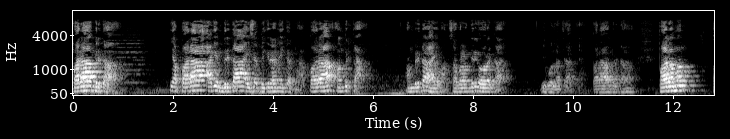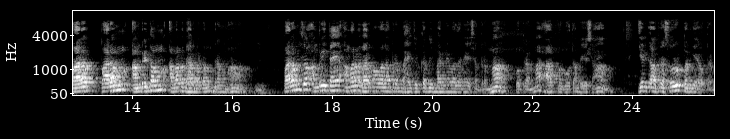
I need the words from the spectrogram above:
परावृता। या परा आगे मृता ऐसा विग्रह नहीं करना। परा अमृता। अमृता है वहाँ सवर्ण दीर्घ हो रखा है ये बोलना चाहते हैं। परामृता परम पर, परम अमृतम अमर धर्मकम ब्रह्म परम जो अमृत है अमर धर्म वाला ब्रह्म है जो कभी मरने वाला नहीं ऐसा ब्रह्म वो ब्रह्म आत्मभूतम ये शाम जिनका अपना स्वरूप बन गया वो ब्रह्म।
